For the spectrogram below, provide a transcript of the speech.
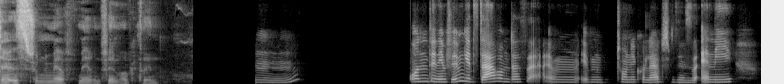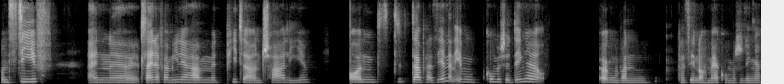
Der ist schon in mehr, mehreren Filmen aufgetreten. Mhm. Und in dem Film geht es darum, dass ähm, eben Toni Collette, bzw. Annie und Steve eine kleine Familie haben mit Peter und Charlie. Und da passieren dann eben komische Dinge. Irgendwann passieren noch mehr komische Dinge.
